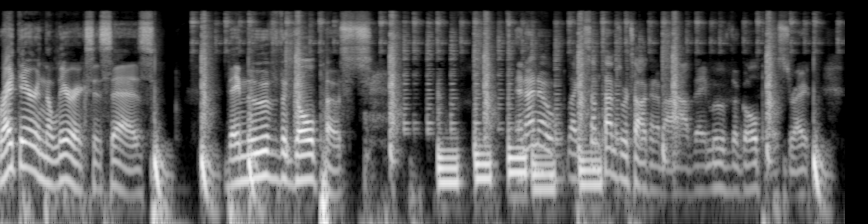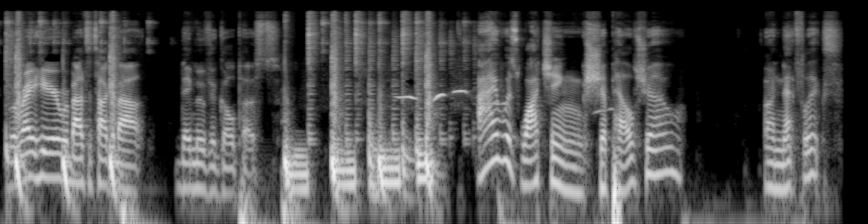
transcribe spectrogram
Right there in the lyrics, it says, "They move the goalposts." And I know, like sometimes we're talking about how they move the goalposts, right? But right here, we're about to talk about they move the goalposts. I was watching Chappelle Show on Netflix,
